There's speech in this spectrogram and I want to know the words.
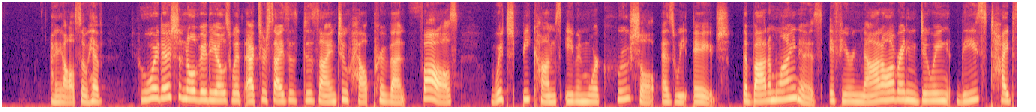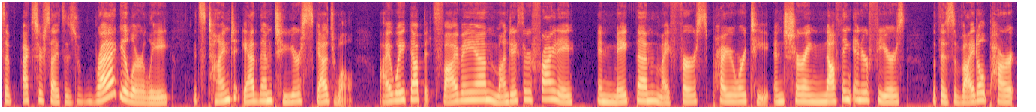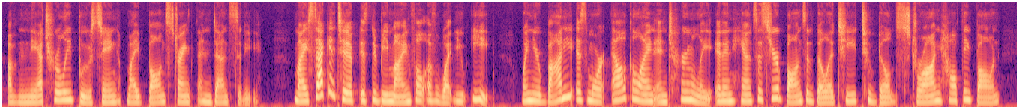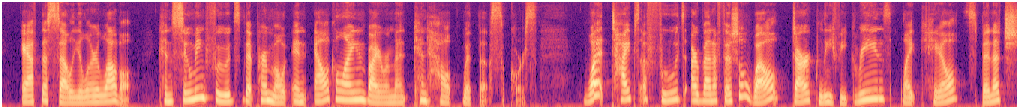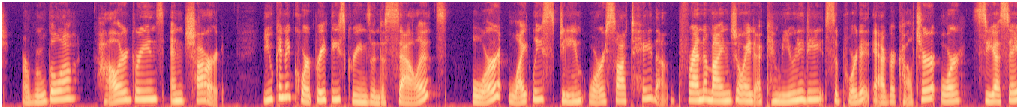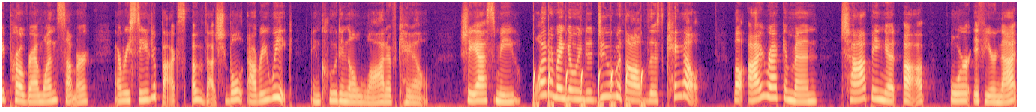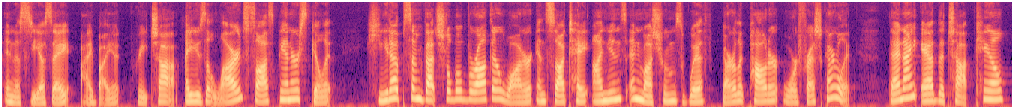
I also have two additional videos with exercises designed to help prevent falls which becomes even more crucial as we age. The bottom line is if you're not already doing these types of exercises regularly, it's time to add them to your schedule. I wake up at 5 a.m. Monday through Friday and make them my first priority, ensuring nothing interferes with this vital part of naturally boosting my bone strength and density. My second tip is to be mindful of what you eat. When your body is more alkaline internally, it enhances your bone's ability to build strong, healthy bone at the cellular level. Consuming foods that promote an alkaline environment can help with this, of course. What types of foods are beneficial? Well, dark leafy greens like kale, spinach, arugula, collard greens, and chard. You can incorporate these greens into salads or lightly steam or saute them. A friend of mine joined a community supported agriculture or CSA program one summer and received a box of vegetables every week, including a lot of kale. She asked me, What am I going to do with all this kale? Well, I recommend chopping it up, or if you're not in a CSA, I buy it pre chopped. I use a large saucepan or skillet, heat up some vegetable broth or water, and saute onions and mushrooms with garlic powder or fresh garlic. Then I add the chopped kale,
